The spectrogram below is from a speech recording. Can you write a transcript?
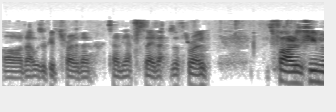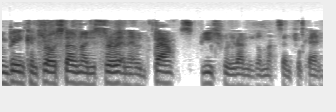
Oh, that was a good throw, though. I tell you, I have to say that was a throw as far as a human being can throw a stone, I just threw it and it would bounce beautifully, landed on that central cairn.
